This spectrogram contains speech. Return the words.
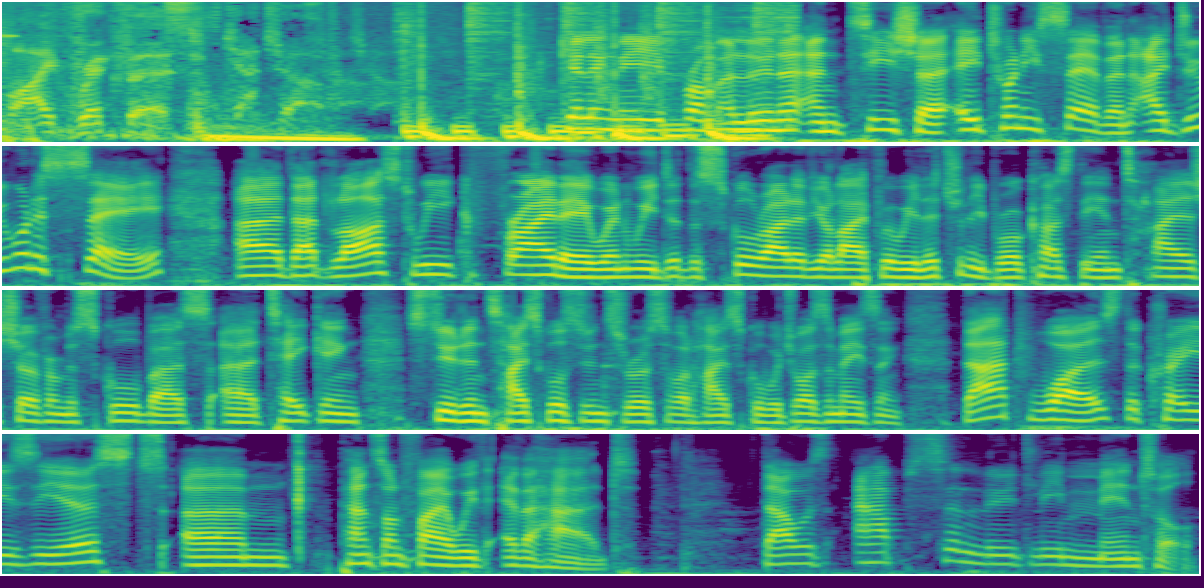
5 Breakfast. Catch up. Killing Me from Aluna and Tisha, 827. I do want to say uh, that last week, Friday, when we did the school ride of your life, where we literally broadcast the entire show from a school bus, uh, taking students, high school students to Roosevelt High School, which was amazing. That was the craziest um, Pants on Fire we've ever had. That was absolutely mental.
